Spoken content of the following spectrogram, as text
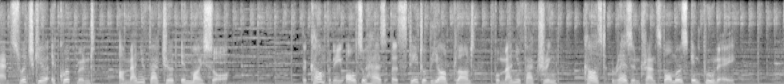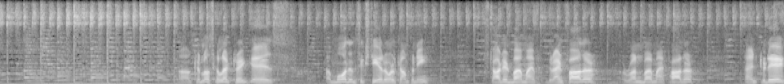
and switchgear equipment are manufactured in Mysore. The company also has a state-of-the-art plant for manufacturing cast resin transformers in Pune. Uh, Electric is a more than 60 year old company started by my grandfather, run by my father, and today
